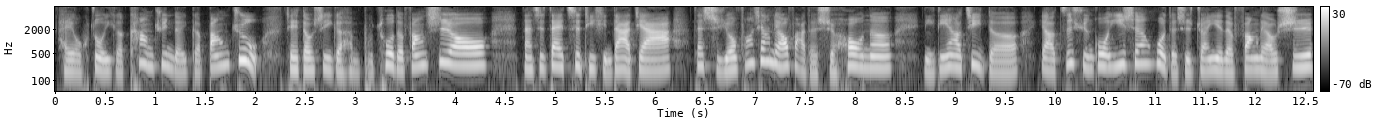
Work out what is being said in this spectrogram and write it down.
还有做一个抗菌的一个帮助。这些都是一个很不错的方式哦。但是再次提醒大家，在使用芳香疗法的时候呢，你一定要记得要咨询过医生或者是专业的芳疗师。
